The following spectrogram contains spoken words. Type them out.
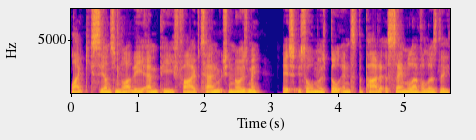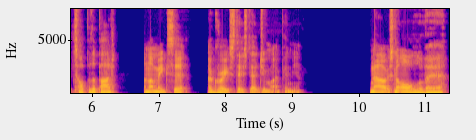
like you see on something like the MP510, which annoys me. It's, it's almost built into the pad at the same level as the top of the pad, and that makes it a great stitched edge in my opinion. Now, it's not all there.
